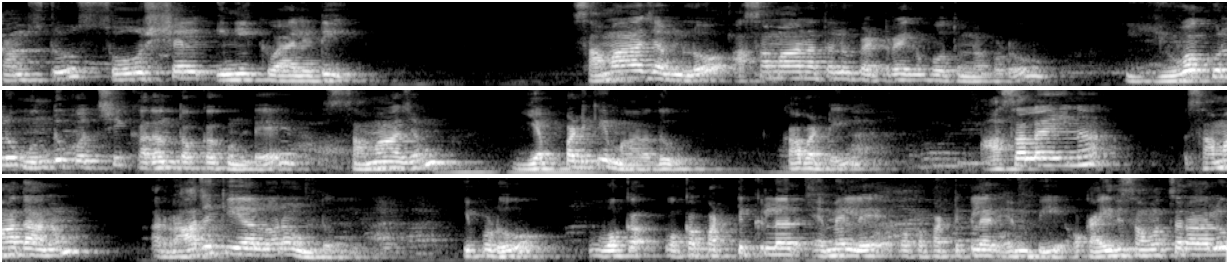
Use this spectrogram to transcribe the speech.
comes to social inequality సమాజంలో అసమానతలు పెట్టరేకపోతున్నప్పుడు యువకులు ముందుకొచ్చి కథం తొక్కకుంటే సమాజం ఎప్పటికీ మారదు. కాబట్టి అసలైన సమాధానం రాజకీయాల్లోనే ఉంటుంది. ఇప్పుడు ఒక ఒక పర్టికులర్ ఎమ్మెల్యే ఒక పర్టికులర్ ఎంపీ ఒక ఐదు సంవత్సరాలు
